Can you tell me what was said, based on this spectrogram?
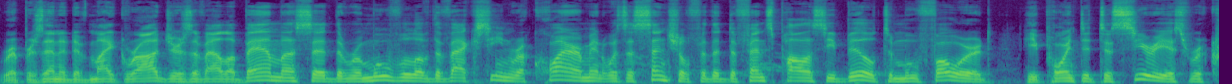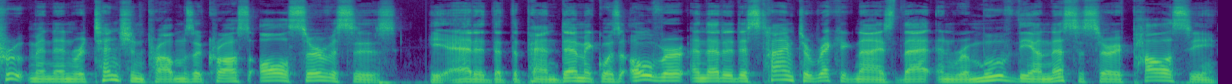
Representative Mike Rogers of Alabama said the removal of the vaccine requirement was essential for the defense policy bill to move forward. He pointed to serious recruitment and retention problems across all services. He added that the pandemic was over and that it is time to recognize that and remove the unnecessary policy.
